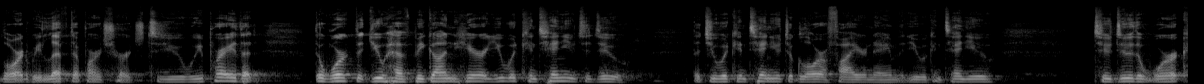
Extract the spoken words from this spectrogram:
Lord, we lift up our church to you. We pray that the work that you have begun here, you would continue to do, that you would continue to glorify your name, that you would continue to do the work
